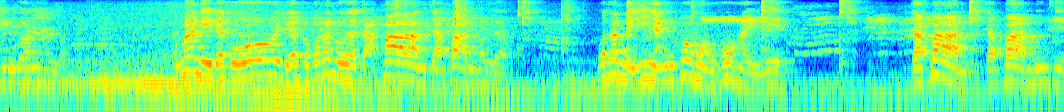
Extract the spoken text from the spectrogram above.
กินก่อนท่านบอกขันมานี่เดี๋ยวโอ้ยเดี๋ยวกับพ่ท่านโดนจับบ้านจับบ้านท่านแล้วว่าท่านไหนอีหยังพ่อห้องพ่อไห้เด้จับบ้านจับบ้านมึงสิ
